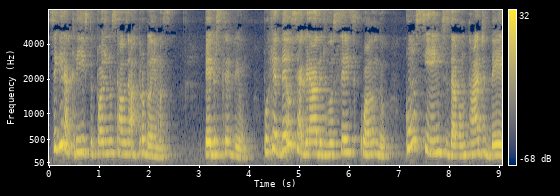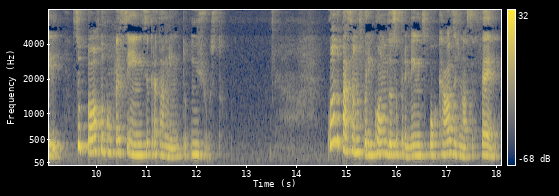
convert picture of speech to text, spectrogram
Seguir a Cristo pode nos causar problemas. Pedro escreveu: Porque Deus se agrada de vocês quando, conscientes da vontade dele, suportam com paciência o tratamento injusto. Quando passamos por incômodos ou sofrimentos por causa de nossa fé,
